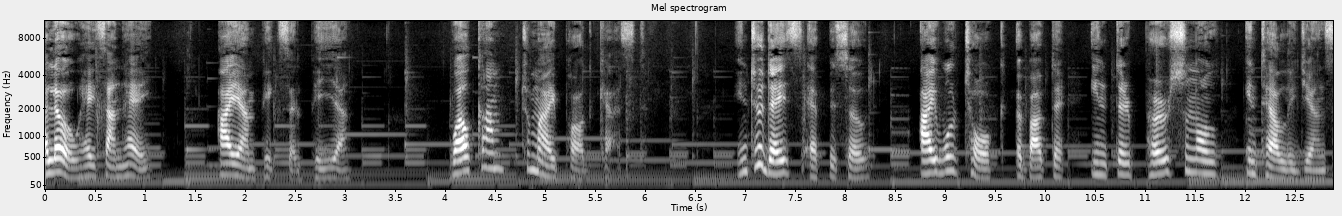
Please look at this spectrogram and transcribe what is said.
Hello, hejsan hej. I am Pixel Pia. Welcome to my podcast. In today's episode, I will talk about the interpersonal intelligence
